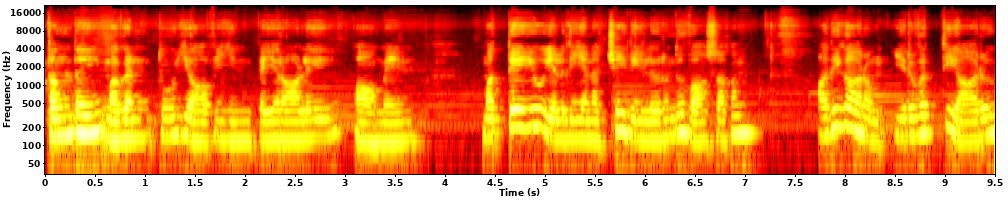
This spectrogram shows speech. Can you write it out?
தந்தை மகன் தூய ஆவியின் பெயராலே ஆமேன். மத்தேயு எழுதிய நற்செய்தியிலிருந்து வாசகம். அதிகாரம் இருபத்தி ஆறு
